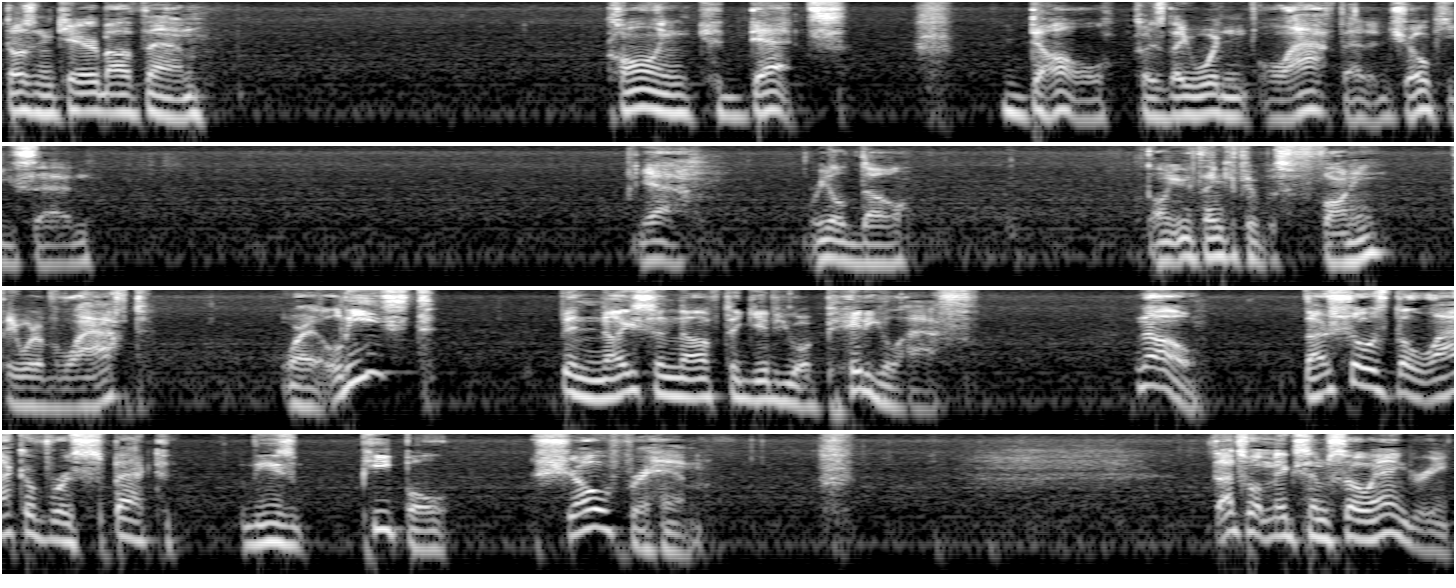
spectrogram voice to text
Doesn't care about them. Calling cadets dull because they wouldn't laugh at a joke he said. Yeah, real dull. Don't you think if it was funny, they would have laughed? Or at least been nice enough to give you a pity laugh. No, that shows the lack of respect these people show for him. That's what makes him so angry.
